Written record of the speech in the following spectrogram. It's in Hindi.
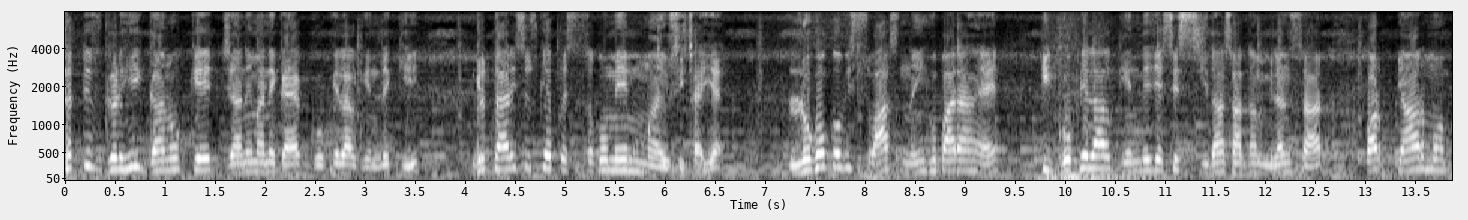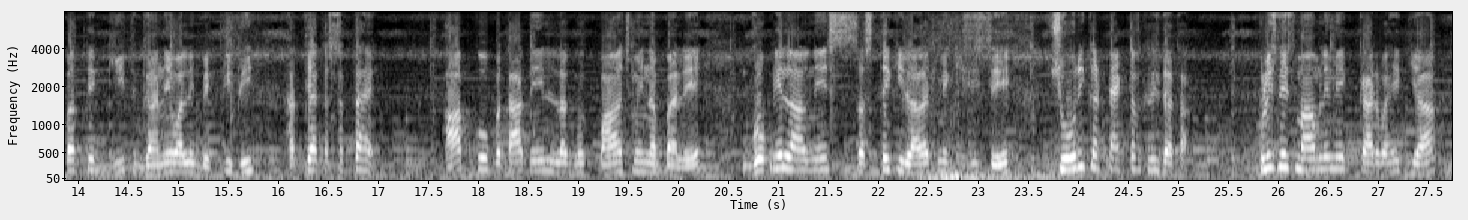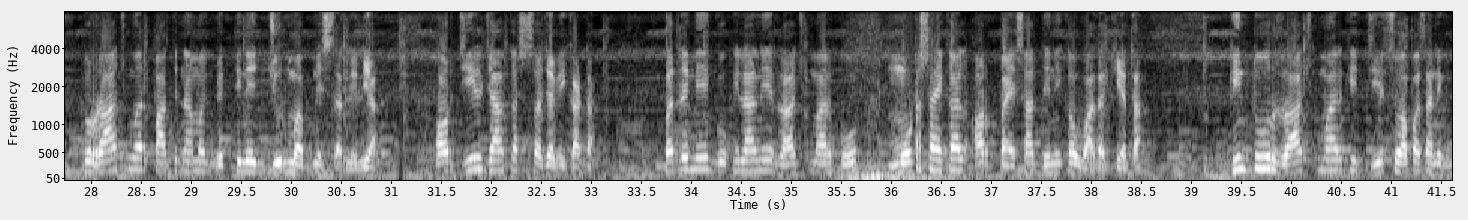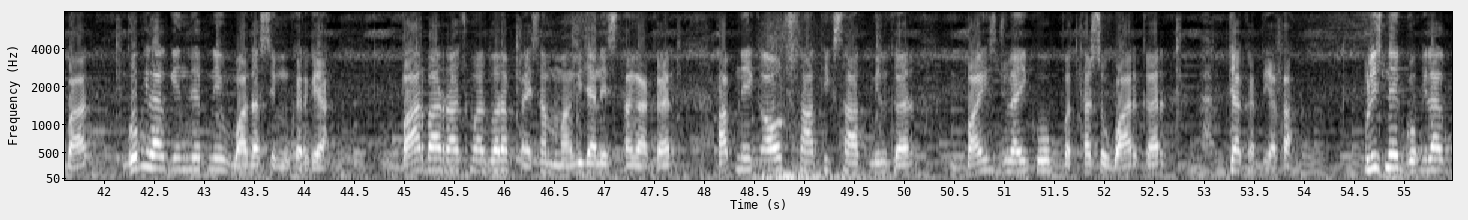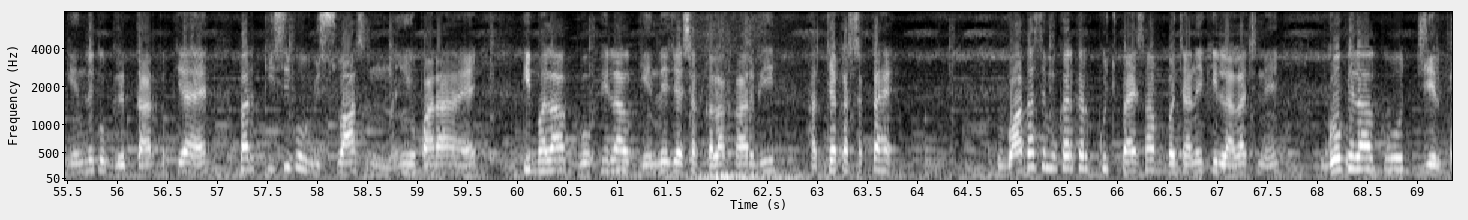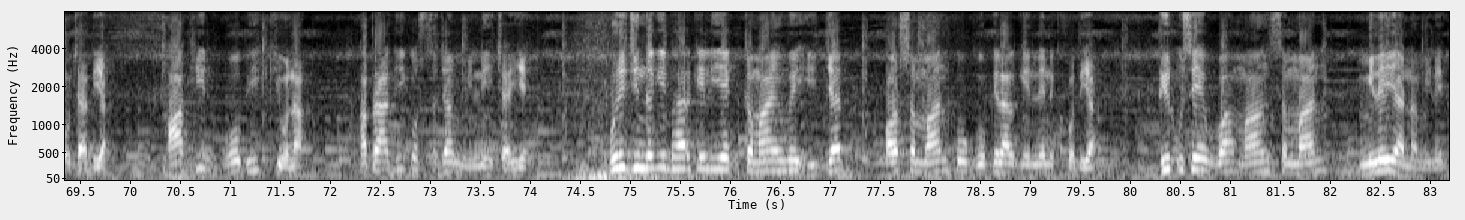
छत्तीसगढ़ी गानों के जाने माने गायक गोपीलाल गेंदले की गिरफ्तारी से उसके प्रशंसकों में मायूसी छाई है। लोगों को विश्वास नहीं हो पा रहा है कि गोपीलाल गेंदे जैसे सीधा साधा मिलनसार और प्यार मोहब्बत के गीत गाने वाले व्यक्ति भी हत्या कर सकता है। आपको बता दें, लगभग पाँच महीना पहले गोपेलाल ने सस्ते की लालच में किसी से चोरी का ट्रैक्टर खरीदा था। पुलिस ने इस मामले में कार्रवाई किया तो राजकुमार पात्र नामक व्यक्ति ने जुर्म अपने सर ले लिया और जेल जाकर सजा भी काटा। बदले में गोपीलाल ने राजकुमार को मोटरसाइकिल और पैसा देने का वादा किया था। किंतु राजकुमार के जेल से वापस आने के बाद गोपीलाल गेंदे अपने वादा से मुकर गया। बार बार राजकुमार द्वारा पैसा मांगे जाने से तंग आकर अपने एक और साथी के साथ मिलकर 22 जुलाई को पत्थर से वार कर हत्या कर दिया था। पुलिस ने गोपीलाल गेंदले को गिरफ़्तार तो किया है, पर किसी को विश्वास नहीं हो पा रहा है कि भला गोपीलाल गेंदले जैसा कलाकार भी हत्या कर सकता है। वादा से मुकर कर कुछ पैसा बचाने की लालच ने गोपीलाल को जेल पहुँचा दिया। आखिर वो भी क्यों ना? अपराधी को सजा मिलनी चाहिए। पूरी ज़िंदगी भर के लिए कमाए हुए इज़्ज़त और सम्मान को गोपीलाल गेंदले ने खो दिया। फिर उसे वह मान सम्मान मिले या न मिले?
